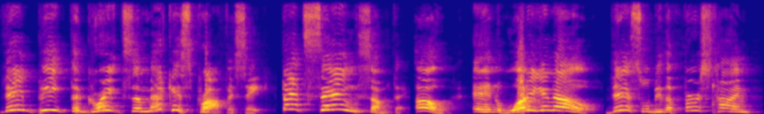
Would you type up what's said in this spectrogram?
they beat the great Zemeckis prophecy. That's saying something. Oh, and what do you know? This will be the first time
